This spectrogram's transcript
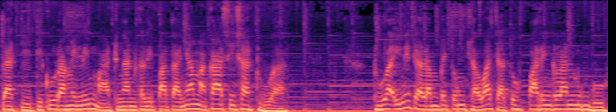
tadi dikurangi 5 dengan kelipatannya maka sisa 2. Dua ini dalam petung Jawa jatuh paringkelan lungguh.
